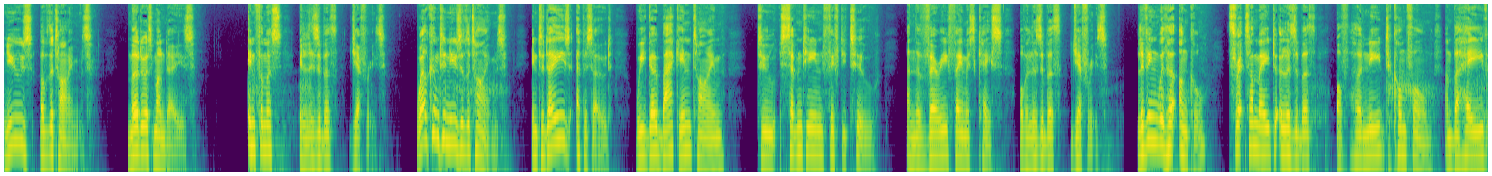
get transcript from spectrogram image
News of the Times Murderous Mondays Infamous Elizabeth Jeffries. Welcome to News of the Times. In today's episode, we go back in time to 1752 and the very famous case of Elizabeth Jeffries. Living with her uncle, threats are made to Elizabeth of her need to conform and behave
